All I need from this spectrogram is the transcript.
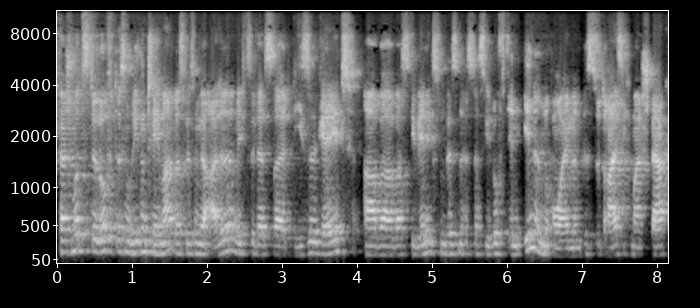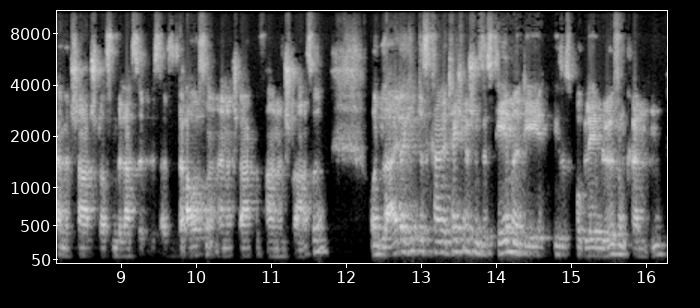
Verschmutzte Luft ist ein Riesenthema, das wissen wir alle, nicht zuletzt seit Dieselgate. Aber was die wenigsten wissen, ist, dass die Luft in Innenräumen bis zu 30 Mal stärker mit Schadstoffen belastet ist als draußen an einer stark befahrenen Straße. Und leider gibt es keine technischen Systeme, die dieses Problem lösen könnten,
